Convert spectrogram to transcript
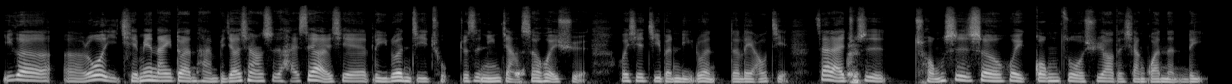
一个呃，如果以前面那一段谈，比较像是还是要有一些理论基础，就是您讲社会学或一些基本理论的了解，再来就是从事社会工作需要的相关能力。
